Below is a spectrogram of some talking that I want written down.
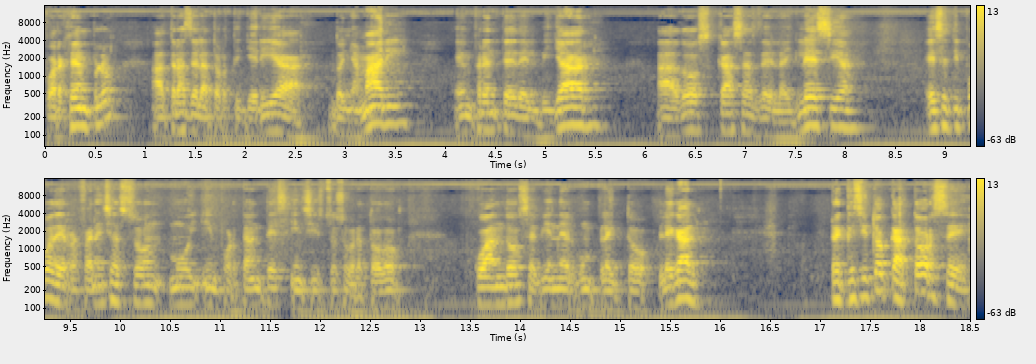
Por ejemplo, atrás de la tortillería Doña Mari, enfrente del billar, a dos casas de la iglesia. Ese tipo de referencias son muy importantes, insisto, sobre todo cuando se viene algún pleito legal. Requisito 14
